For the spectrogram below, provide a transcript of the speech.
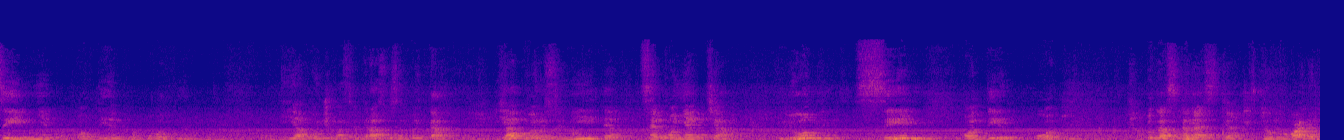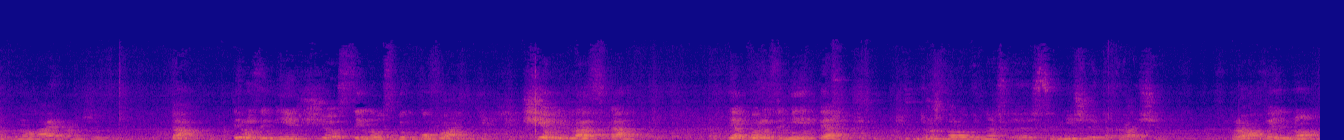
сильні один одним. І я хочу вас відразу запитати, як ви розумієте це поняття? Люди сильні один одним. Будь ласка, Настя. Спілкування допомагає нам жити. Так, ти розумієш, що сила у спілкуванні. Ще, будь ласка, як ви розумієте? Дружба робить нас е, сильніше та краще. Правильно.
